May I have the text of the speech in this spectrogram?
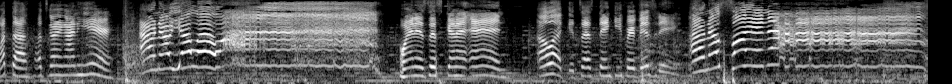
What the? What's going on here? Oh no, yellow! Ah! When is this gonna end? Oh look, it says thank you for visiting. Oh no, cyan! Ah!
